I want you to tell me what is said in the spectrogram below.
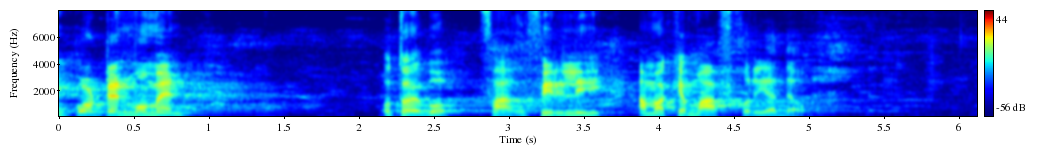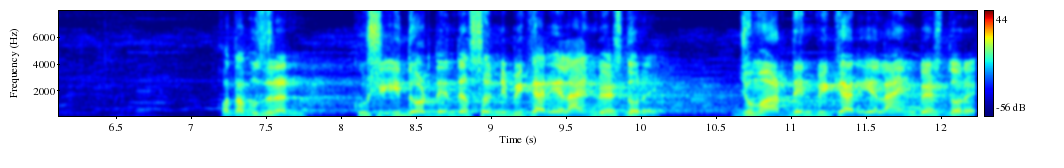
ইম্পর্টেন্ট মোমেন্ট অতএব ফাগ ফিরলি আমাকে মাফ করিয়া দাও। কথা বুঝলেন? খুশি ঈদর দিন দেখছেন বিকারিয়ে লাইন বেশ ধরে। জুমার দিন বিকারিয়ে লাইন বেশ ধরে।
